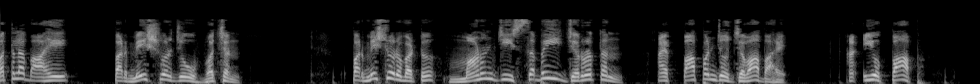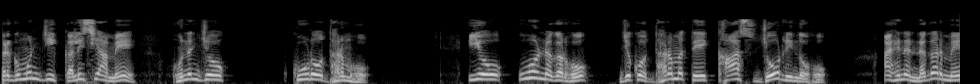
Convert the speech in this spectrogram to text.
मतलबु आहे परमेश्वर जो वचन परमेश्वर वटि माण्हुनि जी सभई ज़रूरतनि ऐं पापनि जो जवाब आहे ऐं इहो पाप प्रघुमुनि जी कलिशिया में हुननि जो कूड़ो धर्म हो इहो उहो नगर हो जेको धर्म ते ख़ासि ज़ोर ॾींदो हो ऐं हिन नगर में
